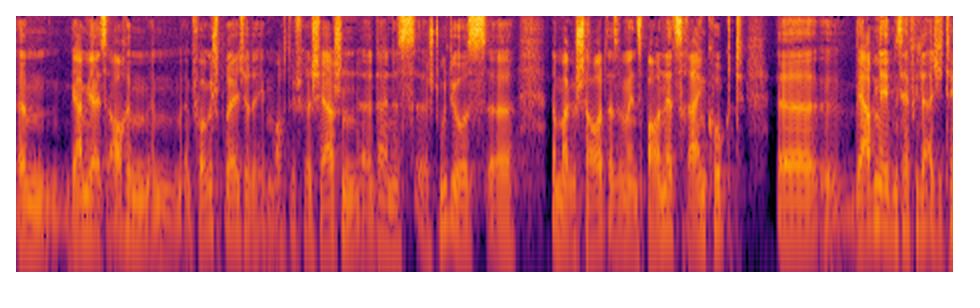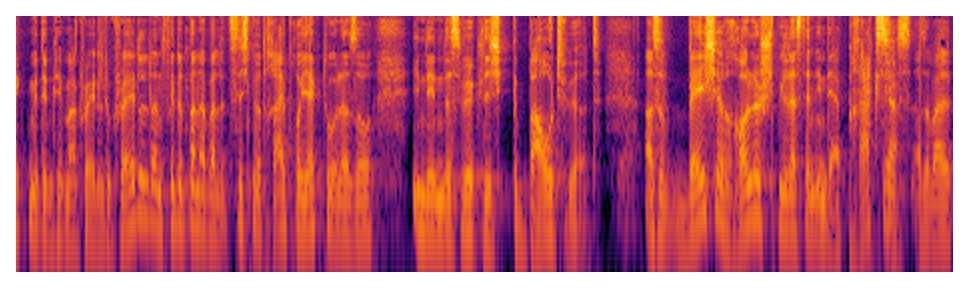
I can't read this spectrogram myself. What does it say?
Ähm, wir haben ja jetzt auch im, im, im, Vorgespräch oder eben auch durch Recherchen äh, deines äh, Studios äh, nochmal geschaut. Also wenn man ins Baunetz reinguckt, äh, wir haben eben sehr viele Architekten mit dem Thema Cradle to Cradle. Dann findet man aber letztlich nur drei Projekte oder so, in denen das wirklich gebaut wird. Also welche Rolle spielt das denn in der Praxis? Ja. Also weil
